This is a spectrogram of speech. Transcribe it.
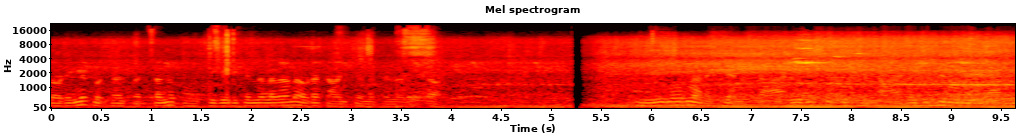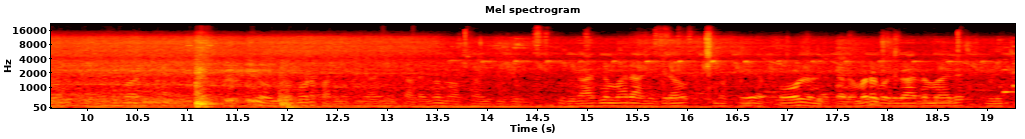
തുടങ്ങി കൊടുത്താൽ പെട്ടെന്ന് പൂർത്തീകരിക്കുന്നുള്ളതാണ് അവിടെ കാണിച്ചു തന്നിട്ടുള്ളത് കേട്ടോ. നീലൂർ നടക്കുകയാണ്. ആരോഗ്യത്തെ ആരോഗ്യത്തെക്കുറിച്ച് ആരോഗ്യത്തിനുള്ള യാതൊരു കേടുപാടുകളും ഒന്നും കൂടെ പറഞ്ഞിട്ട് ഞാൻ ഈ ചടങ്ങൊന്ന് അവസാനിപ്പിക്കും ഗുരുകാരന്മാരുടെ അനുഗ്രഹം നമുക്ക് എപ്പോഴും ഉണ്ട്? കേട്ടോ നമ്മുടെ ഗുരുകാരണന്മാർ വിളിച്ച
